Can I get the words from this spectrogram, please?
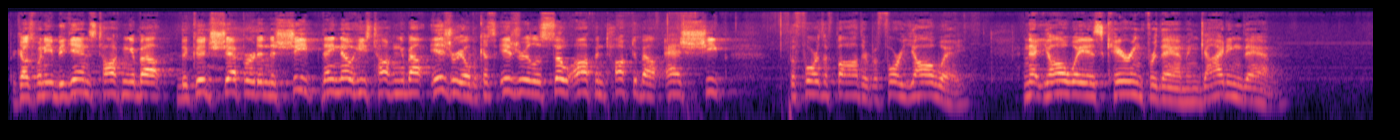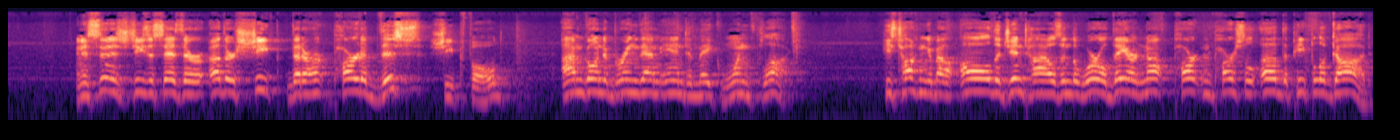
Because when he begins talking about the good shepherd and the sheep, they know he's talking about Israel because Israel is so often talked about as sheep before the Father, before Yahweh, and that Yahweh is caring for them and guiding them. And as soon as Jesus says there are other sheep that aren't part of this sheepfold, I'm going to bring them in to make one flock. He's talking about all the Gentiles in the world. They are not part and parcel of the people of God.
